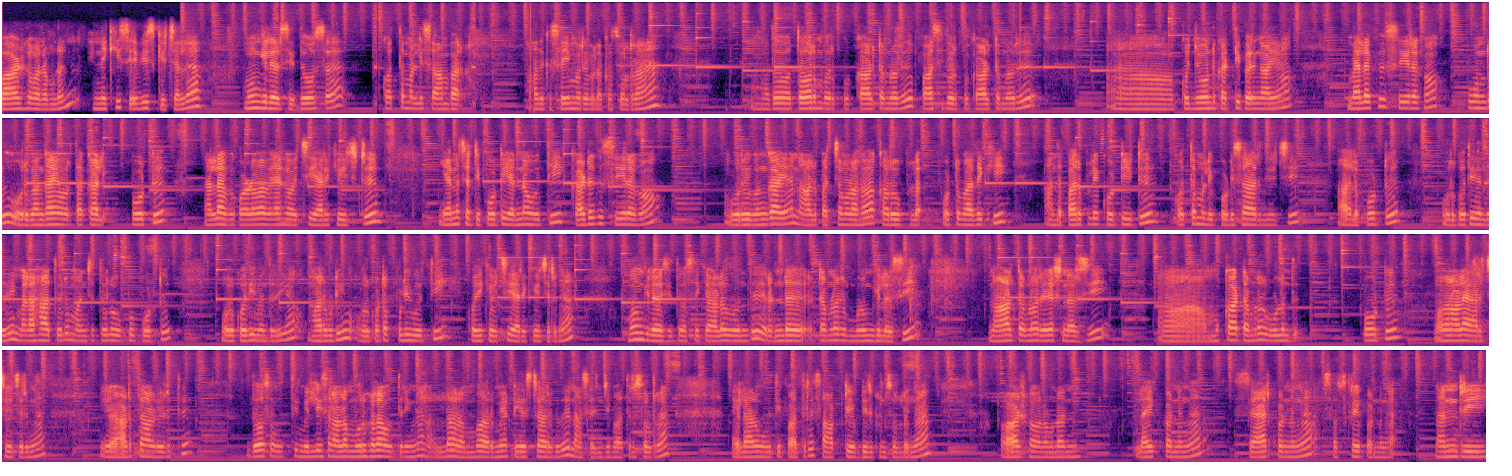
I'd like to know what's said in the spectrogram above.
வாழ்க வளமுடன். இன்னைக்கு செவிஸ் கிச்சனில் மூங்கில் அரிசி தோசை கொத்தமல்லி சாம்பார். அதுக்கு செய்முறை விளக்கம் சொல்கிறேன் மொதல் தோரம்பருப்பு கால் டம்ளர் பாசிப்பருப்பு கால் டம்ளர் கொஞ்சோண்டு கட்டி பெருங்காயம் மிளகு சீரகம் பூண்டு ஒரு வெங்காயம் ஒரு தக்காளி போட்டு நல்லா குழவா வேக வச்சு இறக்கி வச்சுட்டு எண்ணெய் சட்டி போட்டு எண்ணெய் ஊற்றி கடுகு சீரகம் ஒரு வெங்காயம் நாலு பச்சை மிளகா கருவேப்பிலை போட்டு வதக்கி அந்த பருப்புலேயே கொட்டிட்டு கொத்தமல்லி பொடிசாக அரிஞ்சு வச்சு அதில் போட்டு ஒரு கொதி வந்ததையும் மிளகாத்தூள் மஞ்சத்தூள் உப்பு போட்டு ஒரு கொதி வந்ததையும் மறுபடியும் ஒரு கொட்டை புளி ஊற்றி கொதிக்க வச்சு இறக்கி வச்சுருங்க. மூங்கில் அரிசி தோசைக்கு அளவு வந்து ரெண்டு டம்ளர் மூங்கில் அரிசி நாலு டம்ளர் ரேஷன் அரிசி முக்கால் டம்ளர் உளுந்து போட்டு முதல் நாளே அரைச்சி வச்சுருங்க. அடுத்த நாள் எடுத்து தோசை ஊற்றி மெல்லிசை நல்லா முருகலாக ஊற்றுனீங்கன்னா நல்லா ரொம்ப அருமையாக டேஸ்ட்டாக இருக்குது. நான் செஞ்சு பார்த்துட்டு சொல்கிறேன் எல்லாரும் ஊற்றி பார்த்துட்டு சாப்பிட்டு எப்படி இருக்குன்னு சொல்லுங்கள் வாழ்க்கை வளமுடன். லைக் பண்ணுங்கள் ஷேர் பண்ணுங்கள் சப்ஸ்கிரைப் பண்ணுங்கள் நன்றி.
